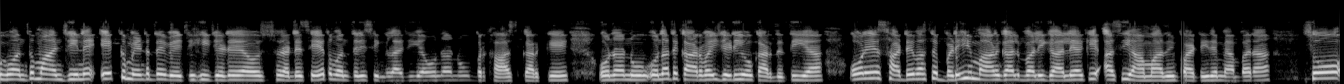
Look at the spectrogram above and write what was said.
ਭਗਵੰਤ ਮਾਨ ਜੀ ਨੇ 1 ਮਿੰਟ ਦੇ ਵਿੱਚ ਹੀ ਜਿਹੜੇ ਆ ਉਹ ਸਾਡੇ ਸਿਹਤ ਮੰਤਰੀ ਸਿੰਗਲਾ ਜੀ ਆ, ਉਹਨਾਂ ਨੂੰ ਬਰਖਾਸਤ ਕਰਕੇ ਉਹਨਾਂ ਨੂੰ, ਉਹਨਾਂ ਤੇ ਕਾਰਵਾਈ ਜਿਹੜੀ ਉਹ ਕਰ ਦਿੱਤੀ ਆ। ਔਰ ਇਹ ਸਾਡੇ ਵਾਸਤੇ ਬੜੀ ਹੀ ਮਾਣ ਗੱਲ ਵਾਲੀ ਗੱਲ ਆ ਕਿ ਅਸੀਂ ਆਮ ਆਦਮੀ ਪਾਰਟੀ ਦੇ ਮੈਂਬਰ ਆ। ਸੋ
